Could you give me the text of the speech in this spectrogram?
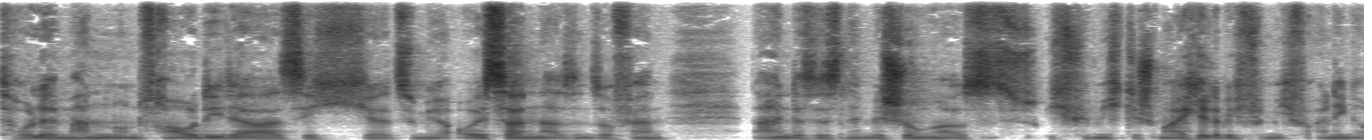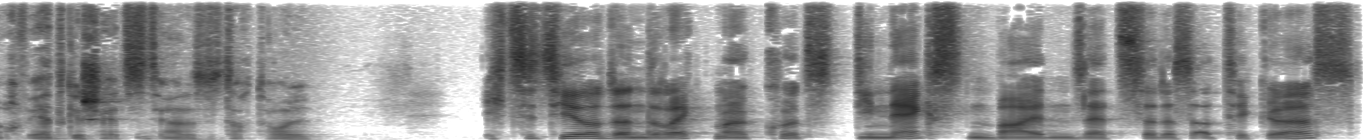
tolle Mann und Frau, die da sich äh, zu mir äußern. Also insofern, nein, das ist eine Mischung aus, ich fühle mich geschmeichelt, aber ich fühle mich vor allen Dingen auch wertgeschätzt. Ja, das ist doch toll. Ich zitiere dann direkt mal kurz die nächsten beiden Sätze des Artikels.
